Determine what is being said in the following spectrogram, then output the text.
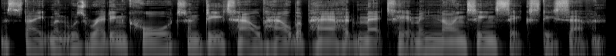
The statement was read in court and detailed how the pair had met him in 1967.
